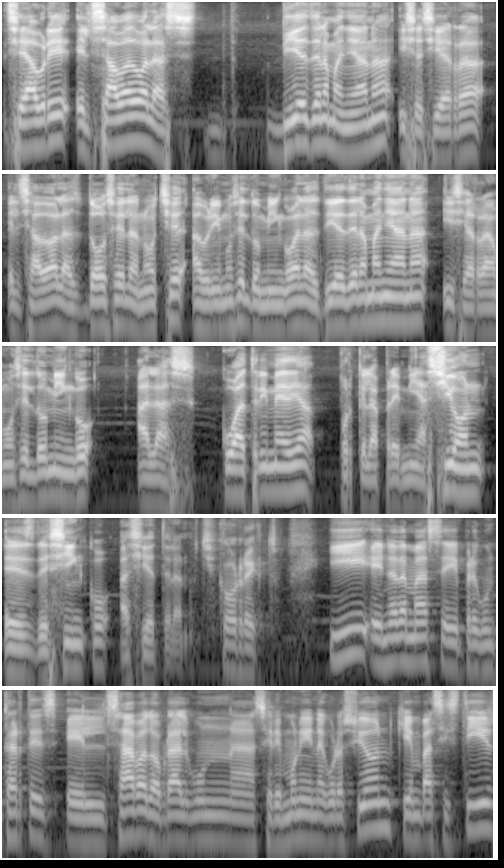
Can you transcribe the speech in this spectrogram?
se abre el sábado a las 10 de la mañana y se cierra el sábado a las 12 de la noche. Abrimos el domingo a las 10 de la mañana y cerramos el domingo a las 4 y media porque la premiación es de 5 a 7 de la noche. Correcto. Y eh, nada más eh, preguntarte, ¿el sábado habrá alguna ceremonia de inauguración? ¿Quién va a asistir?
